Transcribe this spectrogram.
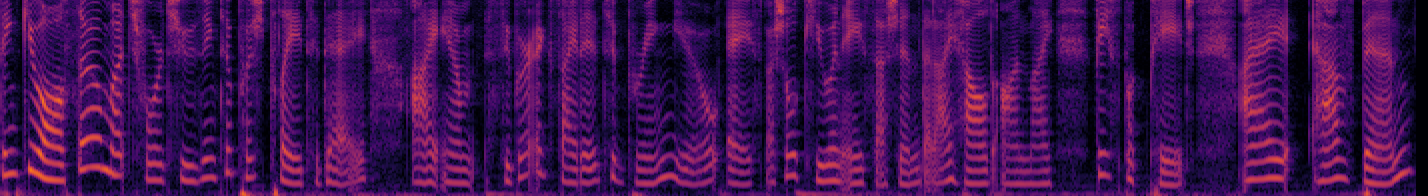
Thank you all so much for choosing to push play today. I am super excited to bring you a special Q&A session that I held on my Facebook page. I have been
